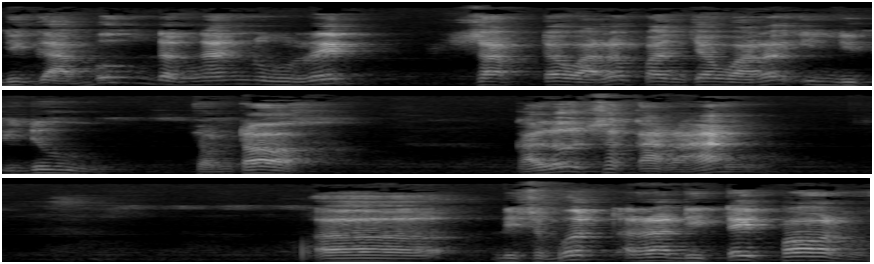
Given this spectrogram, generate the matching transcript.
digabung dengan urip Sabtawara Pancawara individu. Contoh, kalau sekarang eh, disebut radite pon,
